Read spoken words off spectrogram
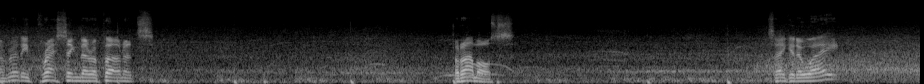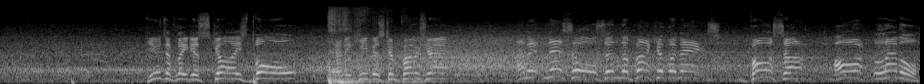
They're really pressing their opponents. Ramos. Take it away. Beautifully disguised ball. Can he keep his composure? And it nestles in the back of the net. Barca are level.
